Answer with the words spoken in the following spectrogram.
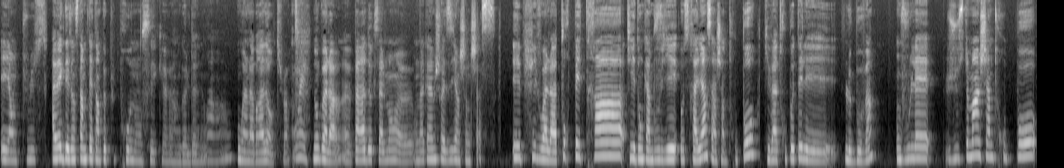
et en plus avec des instincts peut-être un peu plus prononcés qu'un golden ou un, ou un labrador, tu vois. Ouais. Donc voilà, euh, paradoxalement, euh, on a quand même choisi un chien de chasse. Et puis voilà, pour Petra, qui est donc un bouvier australien, c'est un chien de troupeau qui va troupeauter les... le bovin. On voulait justement un chien de troupeau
